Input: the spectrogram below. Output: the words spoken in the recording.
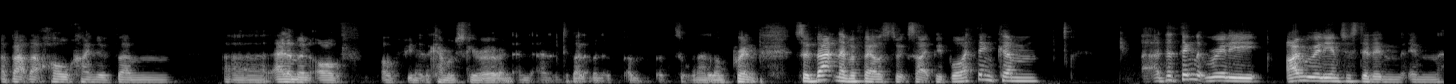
about that whole kind of um, uh, element of of you know the camera obscura and, and, and development of, of, of, sort of an analog print. So that never fails to excite people. I think um, uh, the thing that really I'm really interested in in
